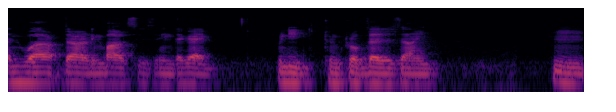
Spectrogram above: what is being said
and where there are imbalances in the game. We need to improve the design. Hmm.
